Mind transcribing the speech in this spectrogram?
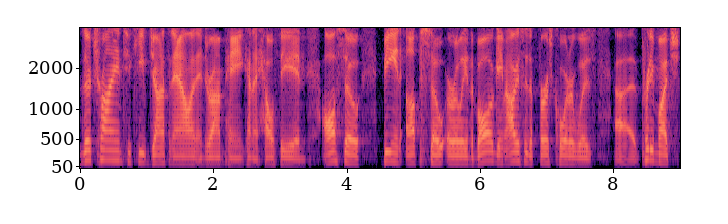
they're trying to keep Jonathan Allen and Da'Ron Payne kind of healthy, and also being up so early in the ball game. Obviously, the first quarter was uh, pretty much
